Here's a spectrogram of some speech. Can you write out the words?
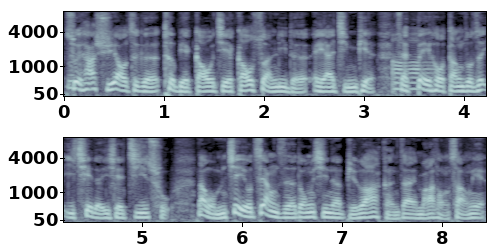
所以它需要这个特别高阶、高算力的 AI 晶片在背后当做这一切的一些基础。那我们借由这样子的东西呢，比如说它可能在马桶上面，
